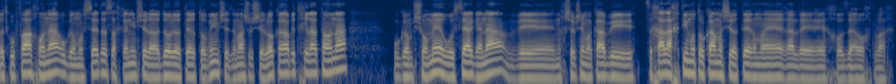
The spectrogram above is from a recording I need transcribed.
בתקופה האחרונה הוא גם עושה את השחקנים שלידו ליותר טובים, שזה משהו שלא קרה בתחילת העונה. הוא גם שומר, הוא עושה הגנה, ואני חושב שמכבי צריכה להחתים אותו כמה שיותר מהר על אה, חוזה ארוך טווח.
